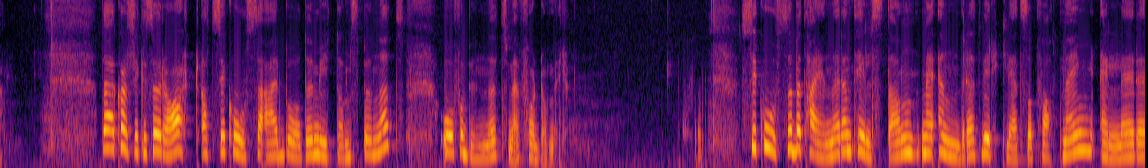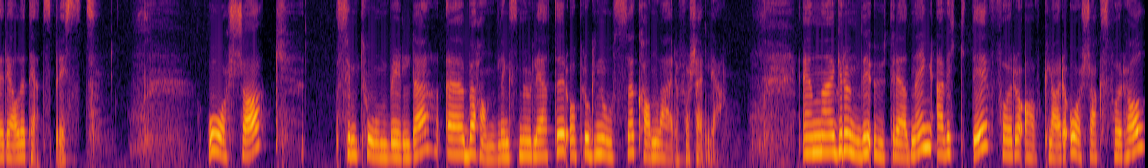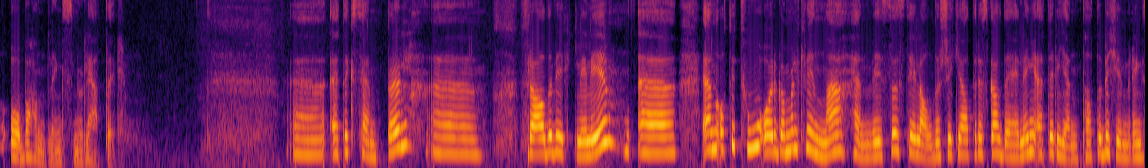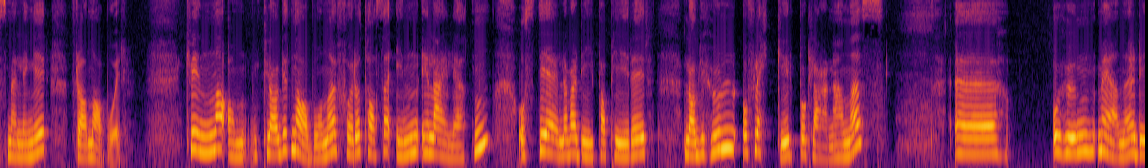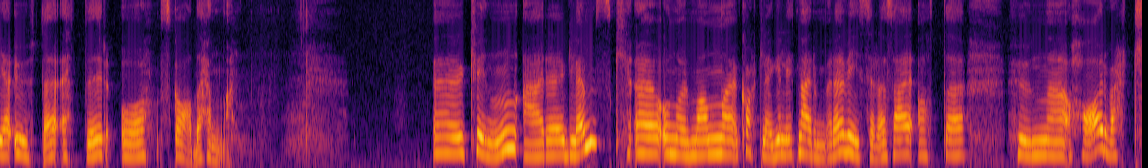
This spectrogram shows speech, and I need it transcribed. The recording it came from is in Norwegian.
Det er kanskje ikke så rart at psykose er både myteomspunnet og forbundet med fordommer. Psykose betegner en tilstand med endret virkelighetsoppfatning eller realitetsbrist. Årsak, symptombilde, eh, behandlingsmuligheter og prognose kan være forskjellige. En eh, grundig utredning er viktig for å avklare årsaksforhold og behandlingsmuligheter. Eh, et eksempel eh, fra det virkelige liv. En 82 år gammel kvinne henvises til alderspsykiatrisk avdeling etter gjentatte bekymringsmeldinger fra naboer. Kvinnen har anklaget naboene for å ta seg inn i leiligheten og stjele verdipapirer, lage hull og flekker på klærne hennes og hun mener de er ute etter å skade henne. Eh, kvinnen er glemsk, eh, og når man kartlegger litt nærmere, viser det seg at eh, hun har vært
